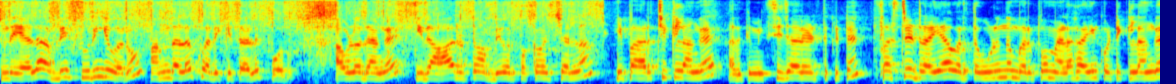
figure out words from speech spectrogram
இந்த இலை அப்படியே சுருங்கி வரும். அந்த அளவுக்கு வதக்கிட்டாலே போதும். அவ்வளோதாங்க இது ஆறட்டும். அப்படியே ஒரு பக்கம் வச்சிடலாம். இப்போ அரைச்சிக்கலாங்க. அதுக்கு மிக்ஸி ஜார் எடுத்துக்கிட்டேன். ஃபஸ்ட்டு ட்ரையாக ஒருத்த உளுந்தம்பருப்பும் மிளகாயும் கொட்டிக்கலாங்க.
